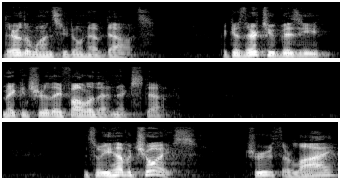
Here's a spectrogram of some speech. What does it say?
They're the ones who don't have doubts because they're too busy making sure they follow that next step. And so you have a choice truth or lie,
